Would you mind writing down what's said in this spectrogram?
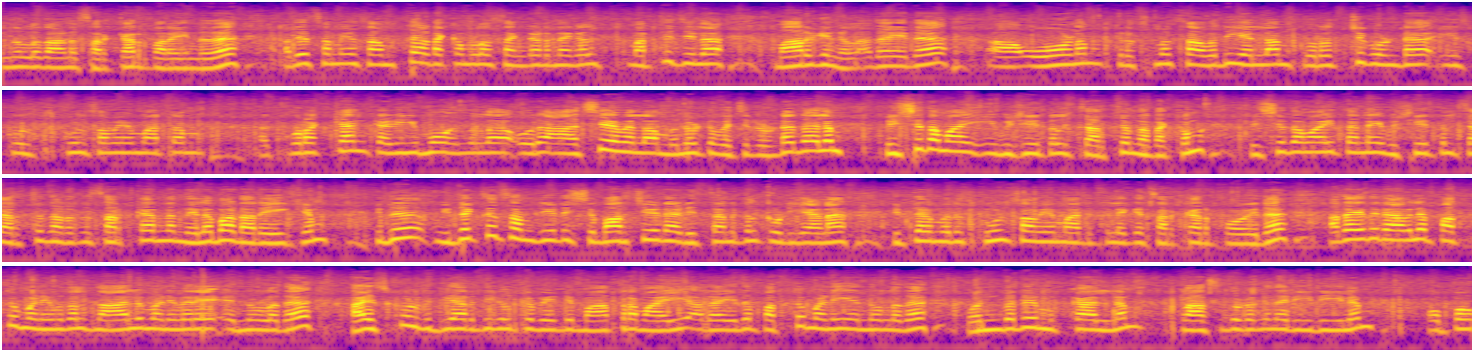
എന്നുള്ളതാണ് സർക്കാർ പറയുന്നത്. അതേസമയം സംസ്ഥ അടക്കമുള്ള സംഘടനകൾ മറ്റ് ചില മാർഗങ്ങൾ അതായത് ആ, ഓണം ക്രിസ്മസ് അവധിയെല്ലാം കുറച്ചുകൊണ്ട് ഈ സ്കൂൾ സ്കൂൾ സമയമാറ്റം കുറയ്ക്കാൻ കഴിയുമോ എന്നുള്ള ഒരു ആശയമെല്ലാം മുന്നോട്ട് വെച്ചിട്ടുണ്ട്. എന്തായാലും വിശദമായി ഈ വിഷയത്തിൽ ചർച്ച നടക്കും. വിശദമായി തന്നെ വിഷയത്തിൽ ചർച്ച നടത്തി സർക്കാരിന്റെ നിലപാട് അറിയിക്കും. ഇത് വിദഗ്ധ സമിതിയുടെ ശുപാർശയുടെ അടിസ്ഥാനത്തിൽ കൂടിയാണ് ഇത്തരം ഒരു സ്കൂൾ സമയമാറ്റത്തിലേക്ക് സർക്കാർ പോയത്. അതായത് രാവിലെ പത്ത് മണി മുതൽ നാല് മണി വരെ എന്നുള്ളത് ഹൈസ്കൂൾ വിദ്യാർത്ഥികൾക്ക് വേണ്ടി മാത്രമായി അതായത് പത്ത് മണി എന്നുള്ളത് ഒൻപത് മുക്കാലിനും ക്ലാസ് തുടങ്ങുന്ന രീതിയിലും ഒപ്പം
